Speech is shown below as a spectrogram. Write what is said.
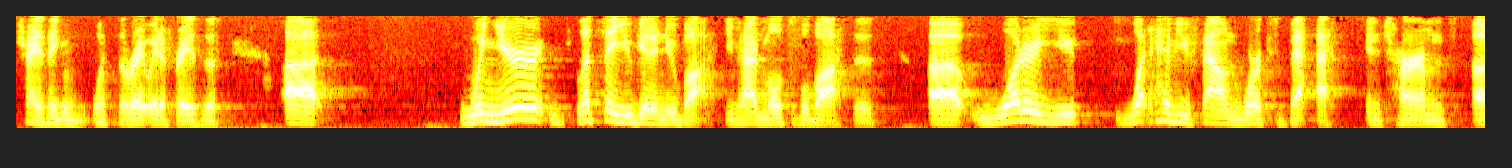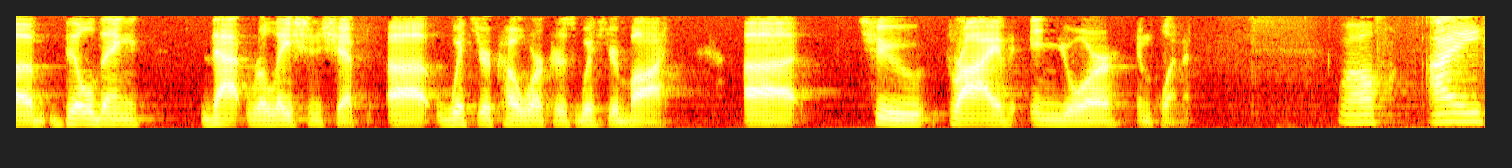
trying to think of what's the right way to phrase this. Uh, when you're, let's say you get a new boss, you've had multiple bosses uh, what are you what have you found works best in terms of building that relationship uh, with your coworkers, with your boss, uh, to thrive in your employment? Well, I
